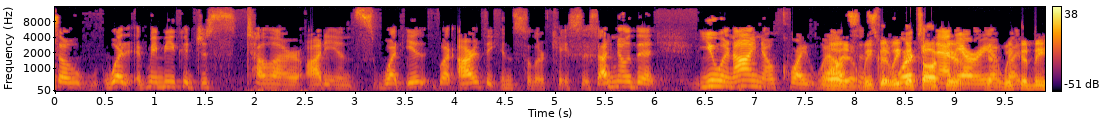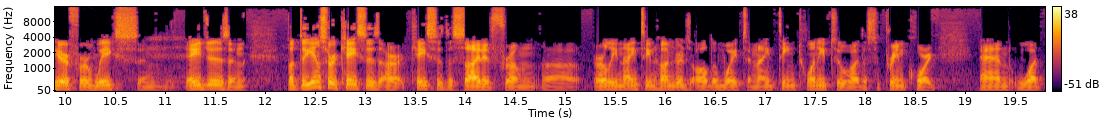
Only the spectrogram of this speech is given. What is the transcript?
So what, maybe you could just tell our audience, what is, what are the insular cases? I know that you and I know quite well oh yeah, we could we could talk here. area. yeah, we could be here for weeks and ages, and but the insular cases are cases decided from uh, early 1900s all the way to 1922 by the Supreme Court. And what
